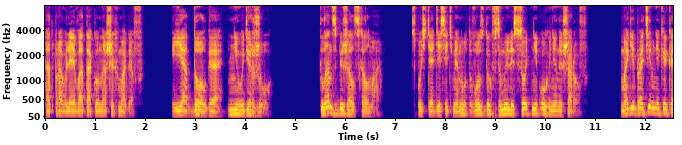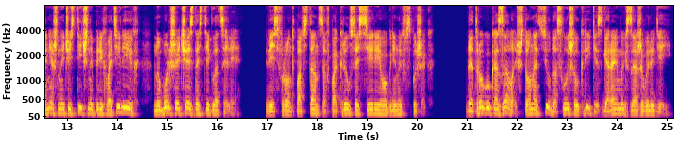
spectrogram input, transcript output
«Отправляй в атаку наших магов. Я долго не удержу». Клан сбежал с холма. Спустя 10 минут в воздух взмыли сотни огненных шаров. Маги противника, конечно, частично перехватили их, но большая часть достигла цели. Весь фронт повстанцев покрылся серией огненных вспышек. Детрогу казалось, что он отсюда слышал крики сгораемых заживо людей.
